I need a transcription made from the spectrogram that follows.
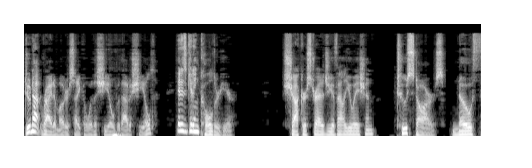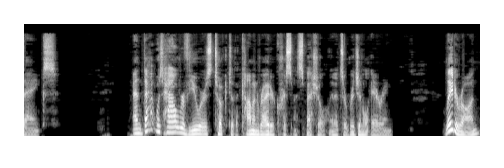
do not ride a motorcycle with a shield without a shield. It is getting colder here. Shocker strategy evaluation. Two stars. No thanks. And that was how reviewers took to the Kamen Rider Christmas special in its original airing. Later on,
